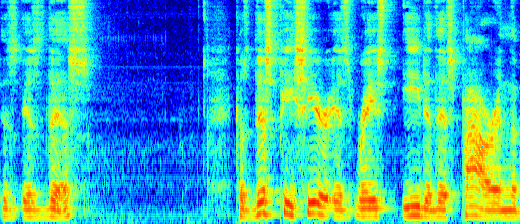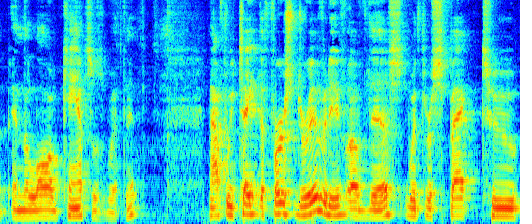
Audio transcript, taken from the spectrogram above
is, is this. Because this piece here is raised e to this power and the, and the log cancels with it. Now if we take the first derivative of this with respect to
